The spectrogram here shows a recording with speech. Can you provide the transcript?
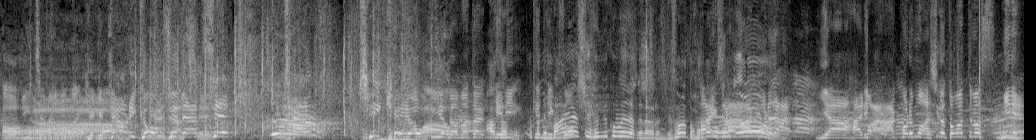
Oh, Needs another leg kick. And down he goes, and that's it. TKO. Wow. また蹴り蹴っていくぞ。前足踏み込めなくなるんで、その後はい、さあ、これだ。やはり、あ、これも足が止まってます。峰、高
